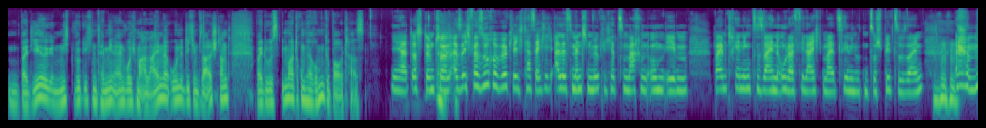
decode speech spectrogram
bei dir nicht wirklich einen Termin ein, wo ich mal alleine ohne dich im Saal stand, weil du es immer drum herum gebaut hast. Ja, das stimmt schon. Also ich versuche wirklich tatsächlich alles Menschenmögliche zu machen, um eben beim Training zu sein oder vielleicht mal zehn Minuten zu spät zu sein. Ähm,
